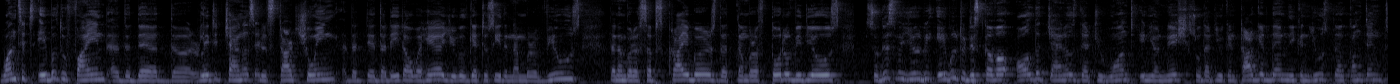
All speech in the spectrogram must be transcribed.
once it's able to find uh, the, the, the related channels it'll start showing the, the data over here. You will get to see the number of views the number of subscribers the number of total videos. So this way you'll be able to discover all the channels that you want in your niche so that you can target them. You can use the content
